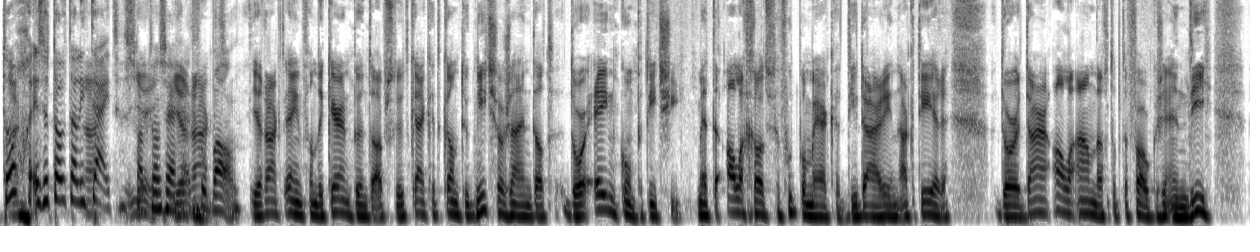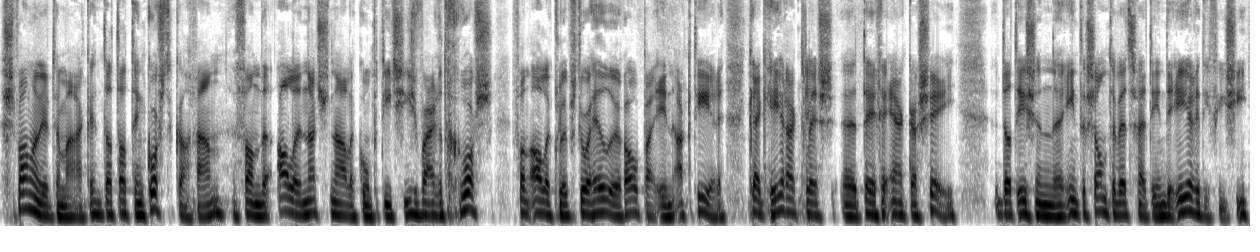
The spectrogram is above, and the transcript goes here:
toch? Is het totaliteit, zou ik dan zeggen, je raakt, voetbal? Je raakt een van de kernpunten absoluut. Kijk, het kan natuurlijk niet zo zijn dat door één competitie... met de allergrootste voetbalmerken die daarin acteren... door daar alle aandacht op te focussen en die spannender te maken... dat dat ten koste kan gaan van de alle nationale competities... waar het gros van alle clubs door heel Europa in acteren. Kijk, Heracles uh, tegen RKC, dat is een uh, interessante wedstrijd in de eredivisie.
